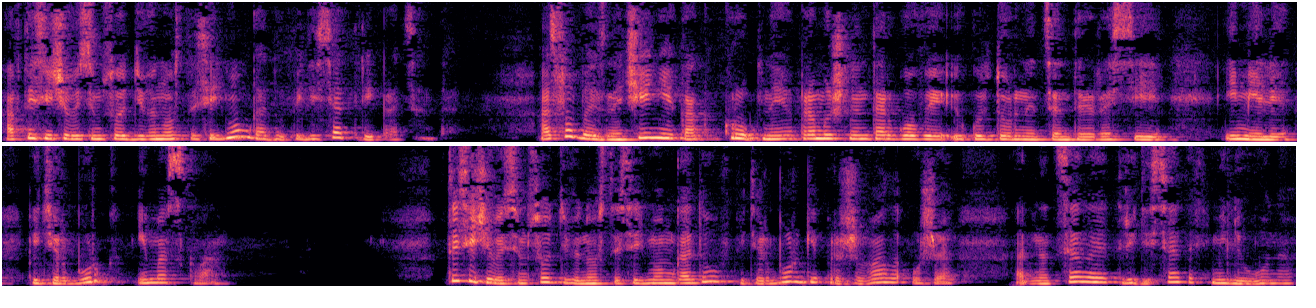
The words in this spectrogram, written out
а в 1897 году 53%. Особое значение, как крупные промышленно-торговые и культурные центры России, имели Петербург и Москва. В 1897 году в Петербурге проживало уже 1,3 миллиона,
